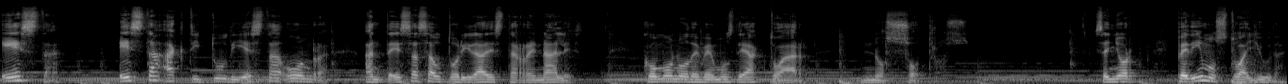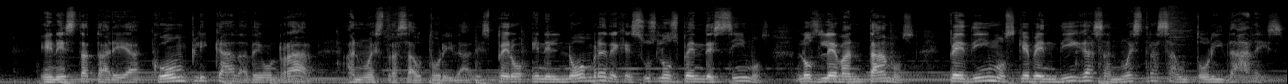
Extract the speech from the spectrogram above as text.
esta, esta actitud y esta honra ante esas autoridades terrenales, ¿cómo no debemos de actuar nosotros? Señor, pedimos tu ayuda en esta tarea complicada de honrar a nuestras autoridades. Pero en el nombre de Jesús los bendecimos, los levantamos, pedimos que bendigas a nuestras autoridades,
